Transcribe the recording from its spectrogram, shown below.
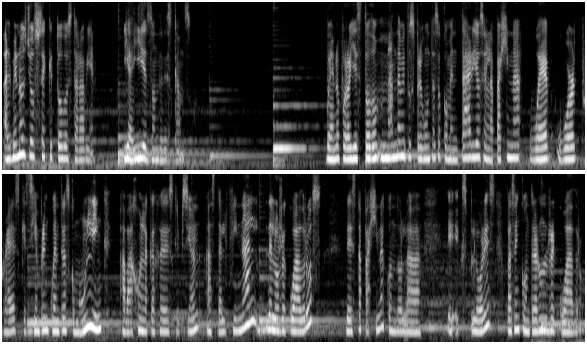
Al menos yo sé que todo estará bien y ahí es donde descanso. Bueno, por hoy es todo. Mándame tus preguntas o comentarios en la página web WordPress que siempre encuentras como un link abajo en la caja de descripción hasta el final de los recuadros de esta página cuando la eh, explores vas a encontrar un recuadro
